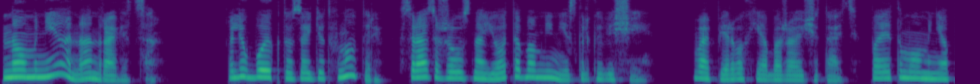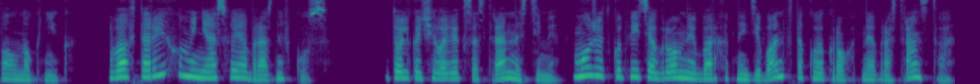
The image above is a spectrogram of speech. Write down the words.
Но мне она нравится. Любой, кто зайдет внутрь, сразу же узнает обо мне несколько вещей. Во-первых, я обожаю читать, поэтому у меня полно книг. Во-вторых, у меня своеобразный вкус. Только человек со странностями может купить огромный бархатный диван в такое крохотное пространство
